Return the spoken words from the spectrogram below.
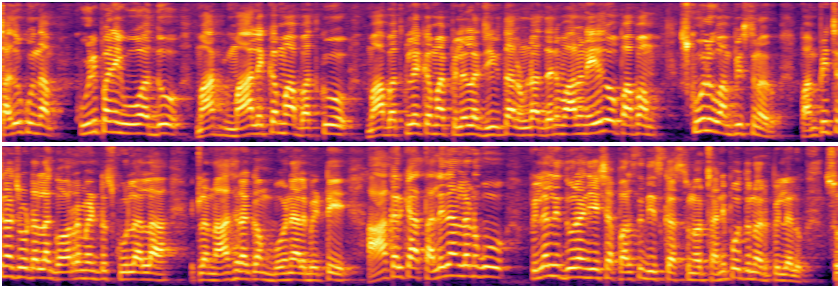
చదువుకుందాం. కూలి పనికి పోవద్దు. మా మా లెక్క మా బతుకు మా బతుకు లెక్క మా పిల్లల జీవితాలు ఉండొద్దని వాళ్ళని ఏదో పాపం స్కూల్కి పంపిస్తున్నారు. పంపించిన చోటల్లా గవర్నమెంట్ స్కూళ్ళల్లో ఇట్లా నాసిరకం బోనాలు పెట్టి ఆఖరికి ఆ తల్లిదండ్రులకు పిల్లల్ని దూరం చేసే పరిస్థితి తీసుకొస్తున్నారు చనిపోతున్నారు పిల్లలు. సో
